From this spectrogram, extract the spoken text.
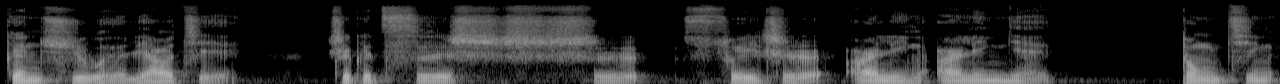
根据我的了解，这个词是随着2020年东京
